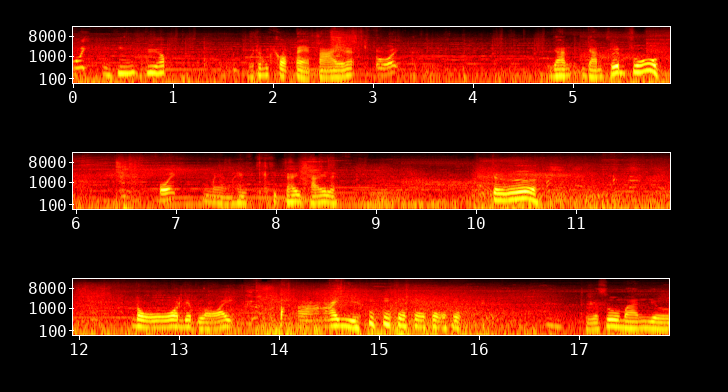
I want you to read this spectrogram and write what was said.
อุ้ยคือหือเกือบโอ้ยถ้ามีกาะแตกตายนะโอ้ยยันยันฟื้นฟู โอ้ยแม่งให้คิดให้ใช้เลย เจอ โดนเรียบร้อย ตายถือสู้มันอยู่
